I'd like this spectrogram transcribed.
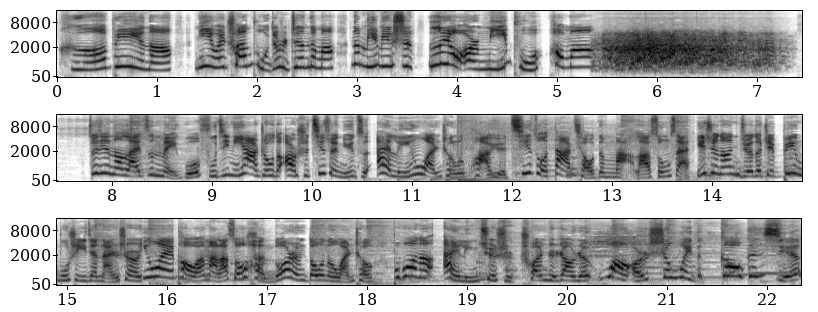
何必呢？你以为川普就是真的吗？那明明是六耳弥普，好吗？最近呢，来自美国弗吉尼亚州的二十七岁女子艾琳完成了跨越七座大桥的马拉松赛。也许呢，你觉得这并不是一件难事儿，因为跑完马拉松很多人都能完成。不过呢，艾琳却是穿着让人望而生畏的高跟鞋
